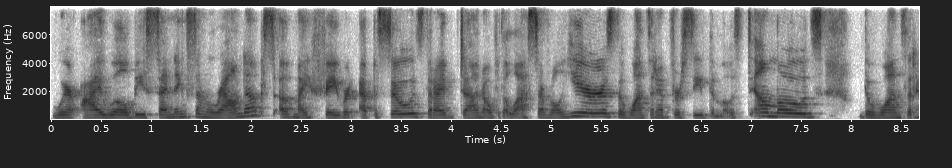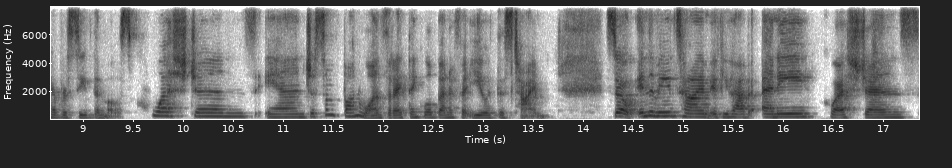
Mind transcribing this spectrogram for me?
where I will be sending some roundups of my favorite episodes that I've done over the last several years, the ones that have received the most downloads, the ones that have received the most questions, and just some fun ones that I think will benefit you at this time. So, in the meantime, if you have any questions,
